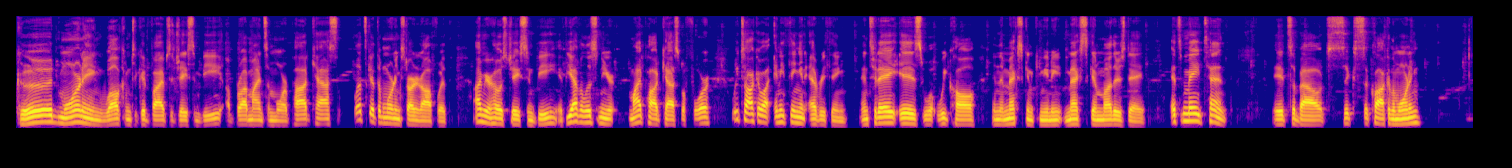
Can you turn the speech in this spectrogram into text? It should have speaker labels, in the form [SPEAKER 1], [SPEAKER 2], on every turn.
[SPEAKER 1] Good morning. Welcome to Good Vibes with Jason B, a Broad Minds and More podcast. Let's get the morning started off with. I'm your host, Jason B. If you haven't listened to your, my podcast before, we talk about anything and everything. And today is what we call in the Mexican community Mexican Mother's Day. It's May 10th. It's about six o'clock in the morning.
